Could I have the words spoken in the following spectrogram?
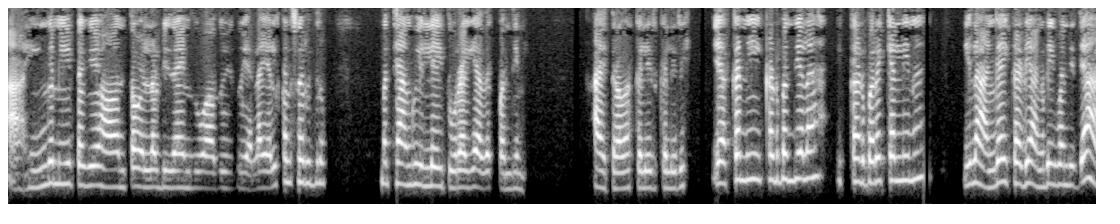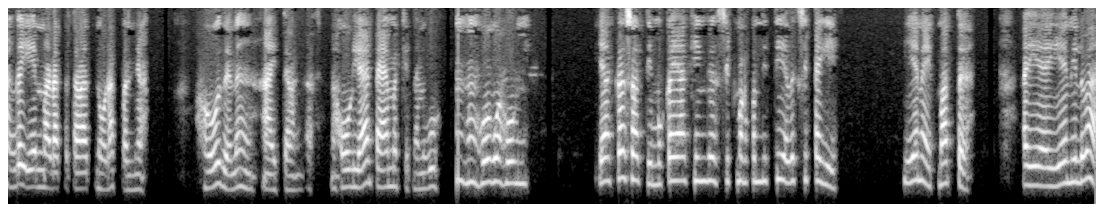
ಆ, ಹಿಂಗ ನೀಟಾಗಿ ಅಂತವೆಲ್ಲ ಡಿಸೈನ್ ಅದು ಇದು ಎಲ್ಲ ಎಲ್ಲಿ ಕಲ್ಸರಿದ್ರು ಮತ್ತೆ ಹಂಗೂ ಇಲ್ಲೇ ಊರಾಗೆ ಅದಕ್ಕೆ ಬಂದಿನಿ. ಆಯ್ತವ ಕಲೀರಿ ಕಲೀರಿ. ಯಾಕ ನೀ ಈ ಕಡೆ ಬಂದಿಯಲ್ಲ? ಈ ಕಡೆ ಬರಕ್ಕೆ ನೀನು? ಇಲ್ಲ, ಹಂಗ ಈ ಕಡೆ ಅಂಗಡಿಗೆ ಬಂದಿದ್ದೆ ಹಂಗ ಏನ್ ಮಾಡಕತ್ತ ಆತ್ ನೋಡಕ್ ಬಂದ್ಯಾ? ಹೌದೇನ? ಆಯ್ತಾ ಹಂಗ. ಹೋಗ್ಲಾ ಟೈಮ್ ಆಕೈತಿ ನನಗೂ. ಹೋಗುವ ಹೋಗಿ ಯಾಕ ಸತ್ತಿ ಮುಖ ಯಾಕೆ ಹಿಂಗ ಸಿಟ್ ಮಾಡ್ಕೊಂಡಿತ್ತಿ? ಅದಕ್ಕೆ ಸಿಟ್ಟಾಗಿ ಏನಾಯ್ತು ಮತ್ತೆ? ಅಯ್ಯ, ಏನಿಲ್ವಾ?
